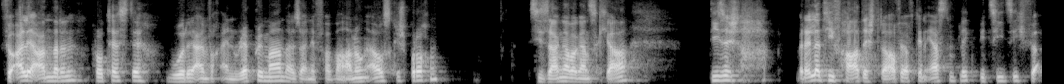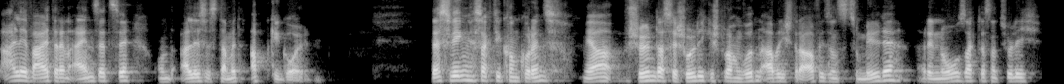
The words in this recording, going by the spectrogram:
Für alle anderen Proteste wurde einfach ein Reprimand, also eine Verwarnung ausgesprochen. Sie sagen aber ganz klar, diese relativ harte Strafe auf den ersten Blick, bezieht sich für alle weiteren Einsätze und alles ist damit abgegolten. Deswegen sagt die Konkurrenz, ja, schön, dass sie schuldig gesprochen wurden, aber die Strafe ist uns zu milde. Renault sagt das natürlich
